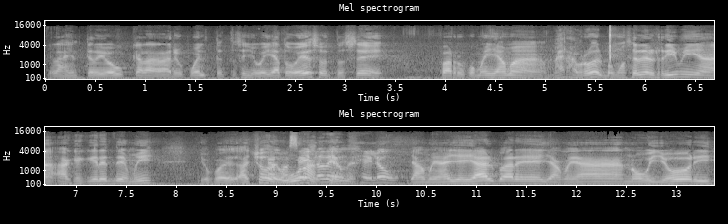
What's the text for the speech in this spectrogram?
Que la gente lo iba a buscar al aeropuerto, entonces yo veía todo eso, entonces Farruko me llama, mira, brother, vamos a hacerle el remix a, a ¿Qué quieres de mí? Yo, pues, Hacho, de Vamos a una, hacerlo de ¿entiendes? hello. Llamé a Jay Álvarez, llamé a Novi Yori,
